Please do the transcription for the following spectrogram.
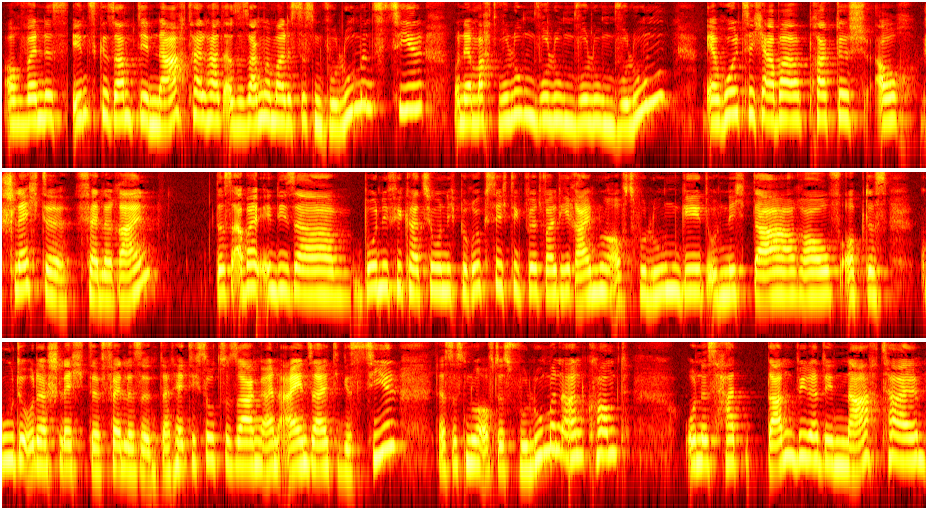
auch wenn es insgesamt den Nachteil hat. Also sagen wir mal, das ist ein Volumensziel und er macht Volumen, Volumen, Volumen, Volumen. Er holt sich aber praktisch auch schlechte Fälle rein das aber in dieser Bonifikation nicht berücksichtigt wird, weil die rein nur aufs Volumen geht und nicht darauf, ob das gute oder schlechte Fälle sind. Dann hätte ich sozusagen ein einseitiges Ziel, dass es nur auf das Volumen ankommt und es hat dann wieder den Nachteil,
